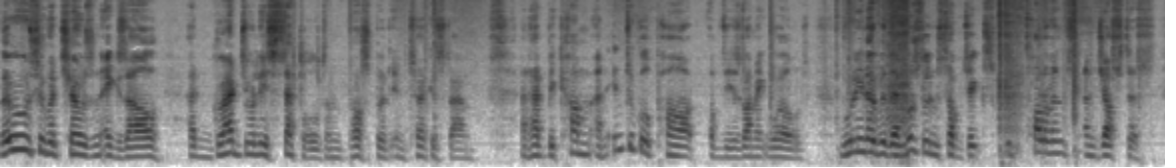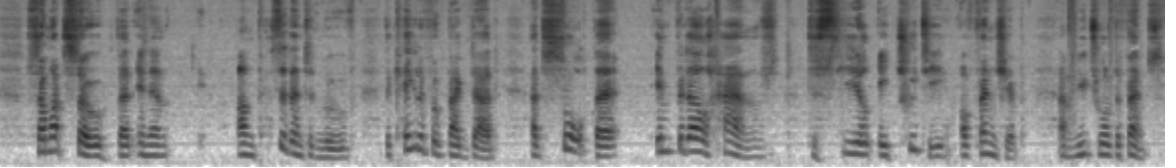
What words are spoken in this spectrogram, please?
Those who had chosen exile had gradually settled and prospered in Turkestan and had become an integral part of the Islamic world, ruling over their Muslim subjects with tolerance and justice, so much so that in an unprecedented move, the Caliph of Baghdad had sought their infidel hands to seal a treaty of friendship and mutual defence.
